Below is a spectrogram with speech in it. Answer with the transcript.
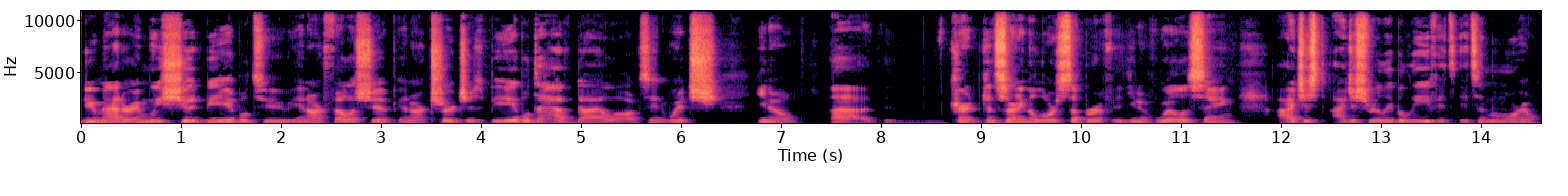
do matter. And we should be able to in our fellowship in our churches be able to have dialogues in which you know uh, concerning the lord's supper if you know if will is saying i just i just really believe it's it's a memorial.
